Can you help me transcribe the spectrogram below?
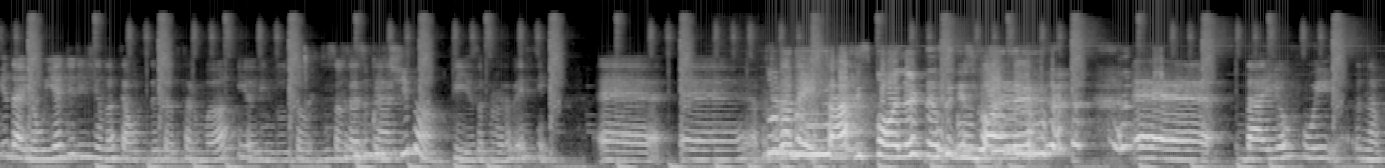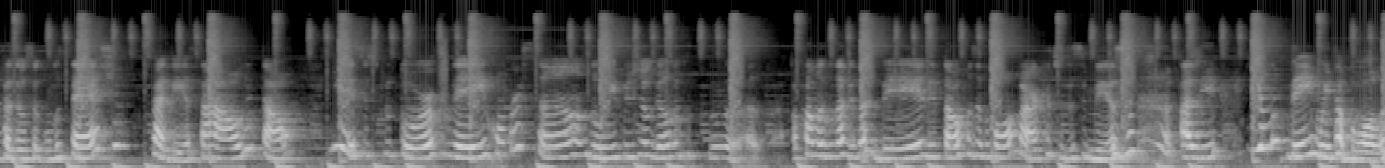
E daí eu ia dirigindo até o Detran do Tarumã, ia vindo do São, Você José fez em. Curitiba? Fiz a primeira vez, sim. É, é, a primeira Tudo vez, tá? Spoiler, tem o segundo. Spoiler. É, daí eu fui né, fazer o segundo teste, paguei essa aula e tal. E esse instrutor veio conversando e jogando, uh, falando da vida dele e tal, fazendo bom marketing de si mesmo ali. E eu não dei muita bola.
